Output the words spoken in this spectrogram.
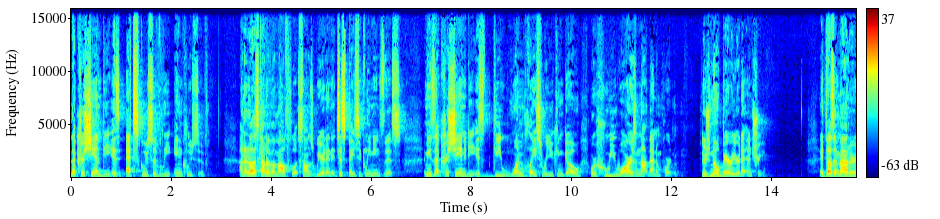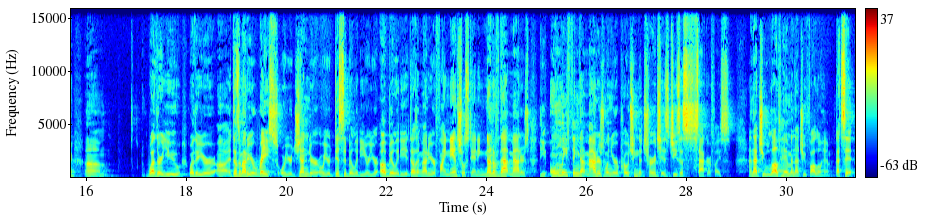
that Christianity is exclusively inclusive. And I know that's kind of a mouthful, it sounds weird, and it just basically means this it means that Christianity is the one place where you can go where who you are is not that important. There's no barrier to entry. It doesn't matter. Um, whether you whether you're uh, it doesn't matter your race or your gender or your disability or your ability it doesn't matter your financial standing none of that matters. The only thing that matters when you're approaching the church is jesus sacrifice and that you love him and that you follow him. That's it.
